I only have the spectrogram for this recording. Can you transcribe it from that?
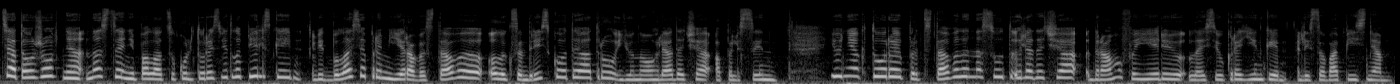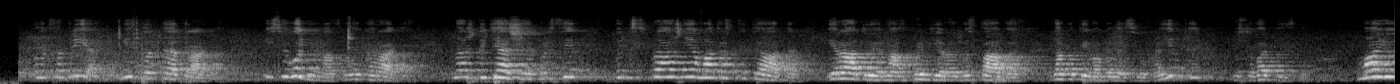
30 жовтня на сцені Палацу культури Світлопільський відбулася прем'єра вистави Олександрійського театру юного глядача Апельсин. Юні актори представили на суд глядача драму феєрію Лесі Українки Лісова пісня. Олександрія місто театральне. І сьогодні у нас велика радість. Наш дитячий апельсин виріс справжній аматорський театр і радує нас прем'єрою вистави за мотивами Лесі Українки Лісова пісня. Маю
